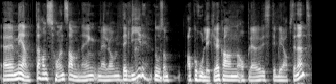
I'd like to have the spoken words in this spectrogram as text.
eh, mente han så en sammenheng mellom delir, noe som alkoholikere kan oppleve hvis de blir abstinent,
